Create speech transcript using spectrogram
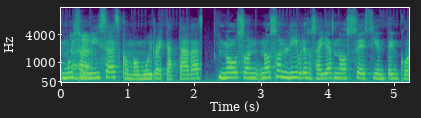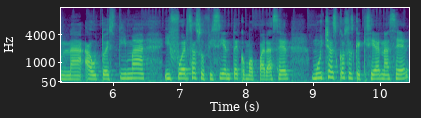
muy sumisas, como muy recatadas. No son, no son libres, o sea, ellas no se sienten con la autoestima y fuerza suficiente como para hacer muchas cosas que quisieran hacer.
